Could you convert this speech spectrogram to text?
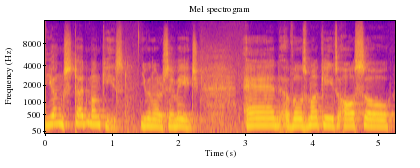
young stud monkeys, even though they're the same age. And those monkeys also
